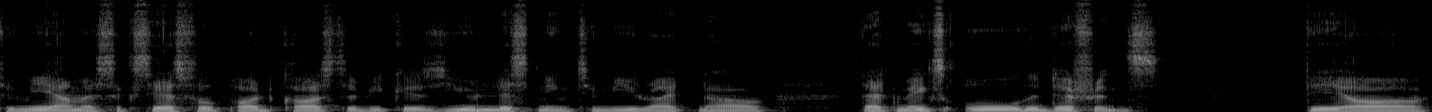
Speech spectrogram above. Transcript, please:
To me, I'm a successful podcaster because you listening to me right now, that makes all the difference. There are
